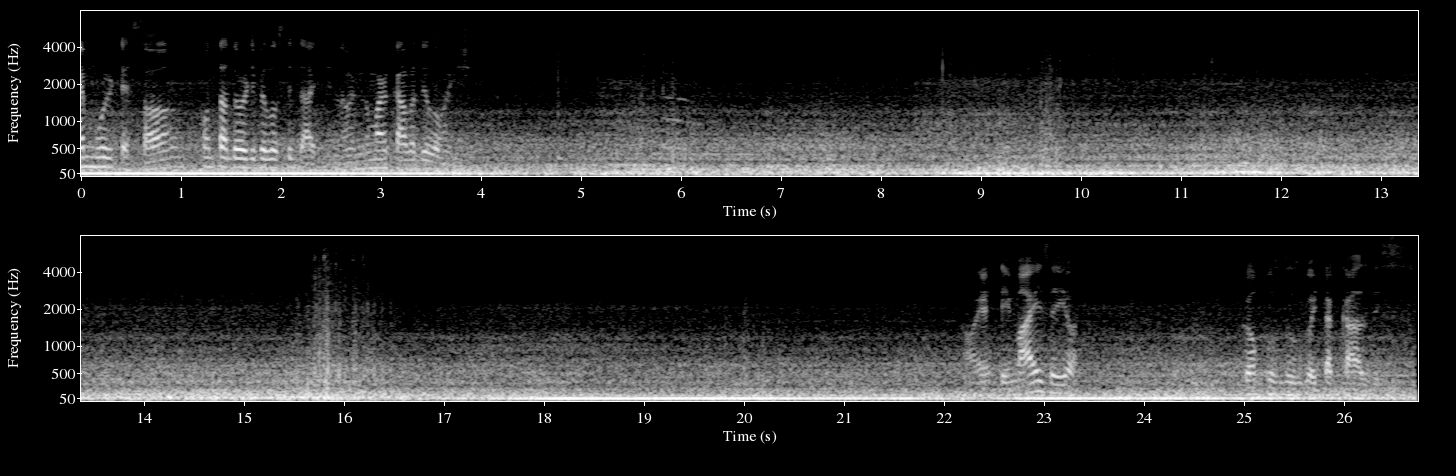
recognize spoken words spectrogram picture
é multa, é só contador de velocidade, senão ele não marcava de longe. Olha, tem mais aí, ó. Dos Goitacazes.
